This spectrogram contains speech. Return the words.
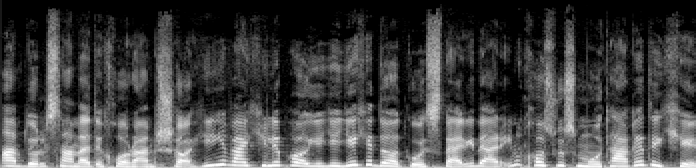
عبدالصمد خرمشاهی وکیل پایه یک دادگستری در این خصوص معتقده که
